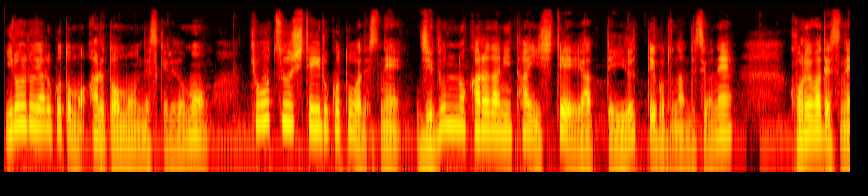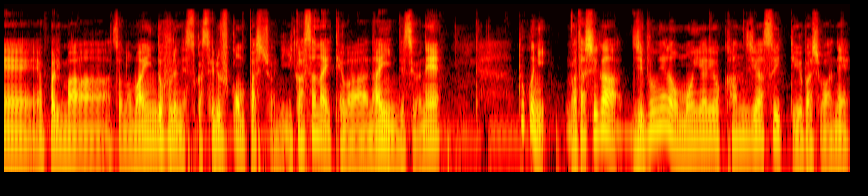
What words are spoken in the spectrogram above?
いろいろやることもあると思うんですけれども、共通していることはですね、自分の体に対してやっているっていうことなんですよね。これはですね、やっぱりまあ、そのマインドフルネスとかセルフコンパッションに生かさない手はないんですよね。特に私が自分への思いやりを感じやすいっていう場所はね、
